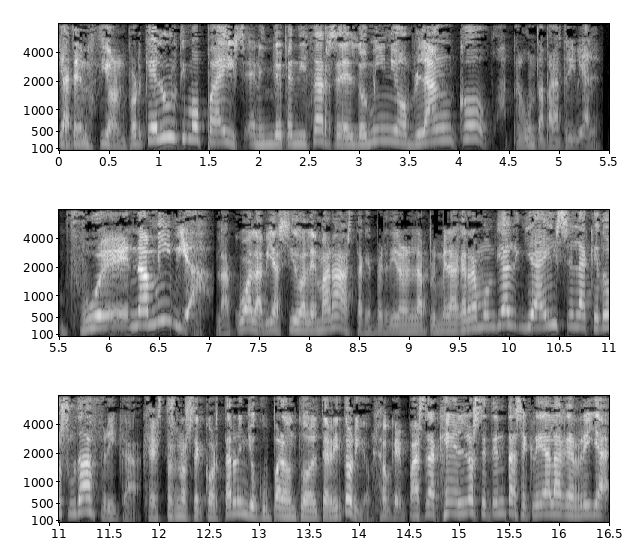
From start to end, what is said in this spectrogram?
Y atención, porque el último país en independizarse del dominio blanco, pregunta para trivial, fue Namibia, la cual había sido alemana hasta que perdieron en la Primera Guerra Mundial y ahí se la quedó Sudáfrica, que estos no se cortaron y ocuparon todo el territorio. Lo que pasa que en los 70 se crea la guerrilla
